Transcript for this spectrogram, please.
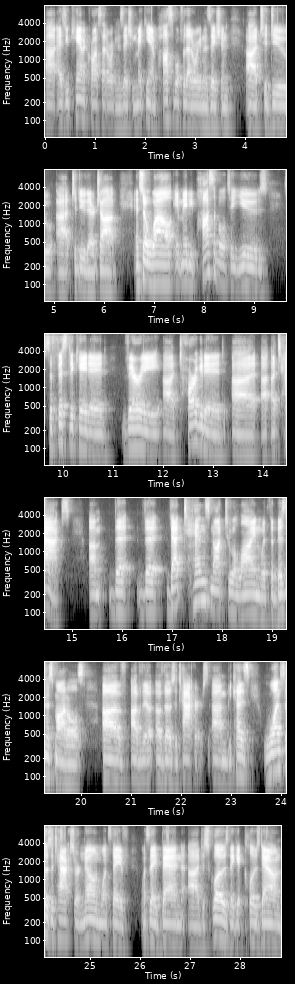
uh, as you can across that organization, making it impossible for that organization uh, to do uh, to do their job. And so while it may be possible to use sophisticated, very uh, targeted uh, attacks, um, the the that tends not to align with the business models of of the of those attackers um, because once those attacks are known, once they've once they've been uh, disclosed, they get closed down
